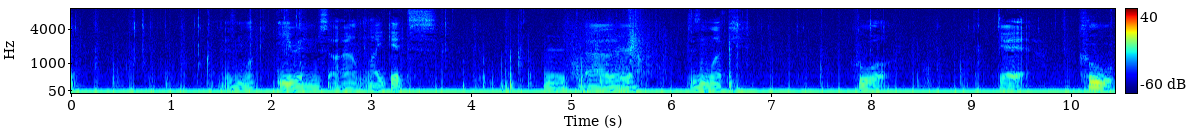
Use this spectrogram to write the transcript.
It Doesn't look even, so I don't like it. Or rather, doesn't look cool. Yeah, cool.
